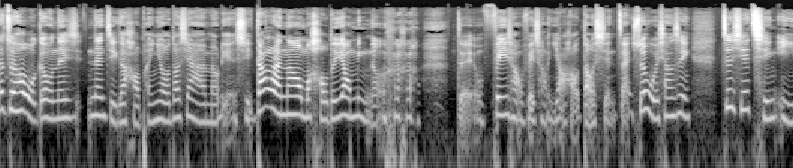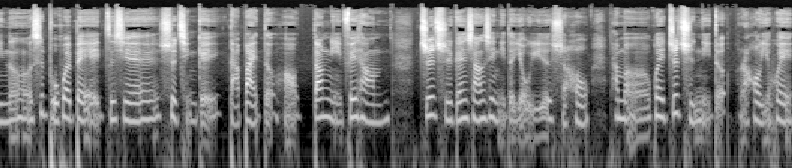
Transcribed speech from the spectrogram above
那最后我跟我那那几个好朋友到现在还没有联系。当然呢，我们好的要命呢。对我非常非常的要好到现在，所以我相信这些情谊呢是不会被这些事情给打败的。好，当你非常支持跟相信你的友谊的时候，他们会支持你的，然后也会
